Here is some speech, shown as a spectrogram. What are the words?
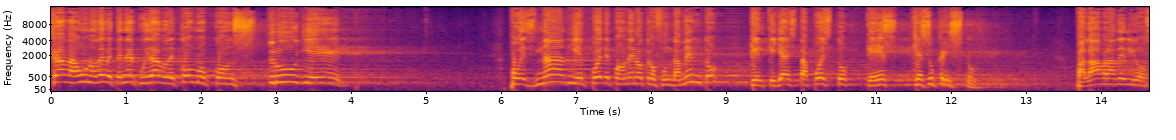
cada uno debe tener cuidado de cómo construye. Pues nadie puede poner otro fundamento que el que ya está puesto, que es Jesucristo. Palabra de Dios.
